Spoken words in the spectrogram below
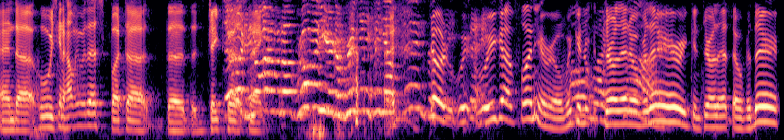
And uh, who's gonna help me with this? But uh, the the Jake Dude, you don't have enough room in here to bring anything else in. Dude, we, we got plenty of room. We can oh throw that over there. We can throw that over there.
